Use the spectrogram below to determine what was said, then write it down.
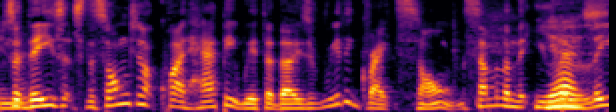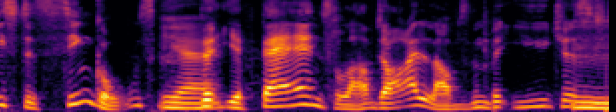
You So know? these, so the songs you're not quite happy with are those really great songs. Some of them that you Yes. released as singles Yeah. that your fans loved. I loved them, but you just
